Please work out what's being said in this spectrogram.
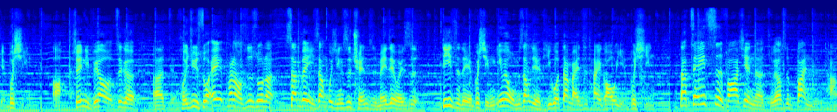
也不行，啊，所以你不要这个呃回去说，哎，潘老师说呢，三杯以上不行，是全脂，没这回事，低脂的也不行，因为我们上次也提过，蛋白质太高也不行。那这一次发现呢，主要是半乳糖，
